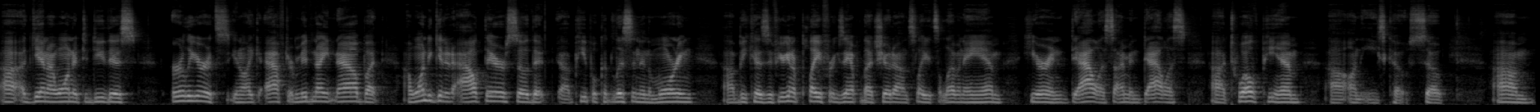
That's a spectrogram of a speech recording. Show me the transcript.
Uh, again, I wanted to do this earlier. It's you know like after midnight now, but I wanted to get it out there so that people could listen in the morning uh, because if you're going to play, for example, that showdown slate, it's 11 a.m. here in Dallas. I'm in Dallas, uh, 12 p.m. Uh, on the East Coast. So um,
